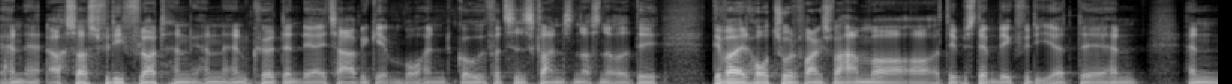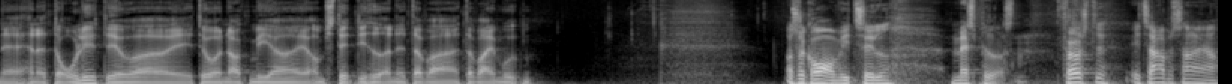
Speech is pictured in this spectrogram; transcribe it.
han er også, også fordi flot, han, han, han kørte den der etape igennem, hvor han går ud for tidsgrænsen og sådan noget. Det, det var et hårdt Tour de France for ham, og, og det er bestemt ikke fordi, at øh, han, han, øh, han er dårlig. Det var, øh, det var nok mere øh, omstændighederne, der var, der var imod dem. Og så kommer vi til Mads Pedersen. Første etappesejr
